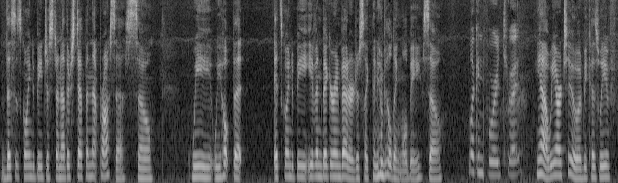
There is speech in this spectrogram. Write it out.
this is going to be just another step in that process. So we we hope that it's going to be even bigger and better, just like the new building will be. So Looking forward to it. yeah, we are too, and because we've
